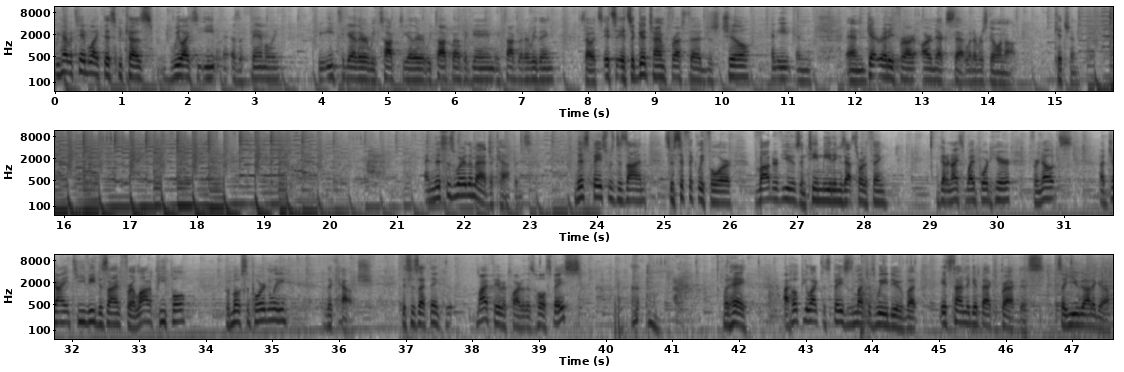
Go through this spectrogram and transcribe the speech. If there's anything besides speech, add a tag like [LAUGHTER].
We have a table like this because we like to eat as a family. We eat together, we talk together, we talk about the game, we talk about everything. So it's, it's, it's a good time for us to just chill and eat and, and get ready for our, our next set, whatever's going on. Kitchen. And this is where the magic happens. This space was designed specifically for VOD reviews and team meetings, that sort of thing. We've got a nice whiteboard here for notes, a giant TV designed for a lot of people, but most importantly, the couch. This is, I think, my favorite part of this whole space. [CLEARS THROAT] but hey, I hope you like the space as much as we do, but it's time to get back to practice. So you gotta go.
